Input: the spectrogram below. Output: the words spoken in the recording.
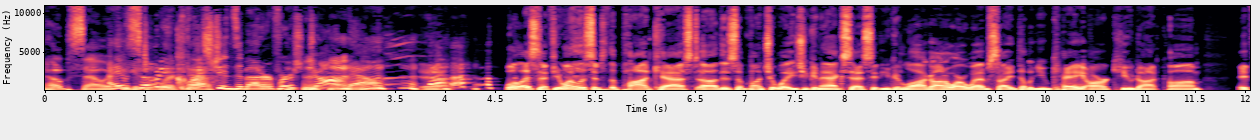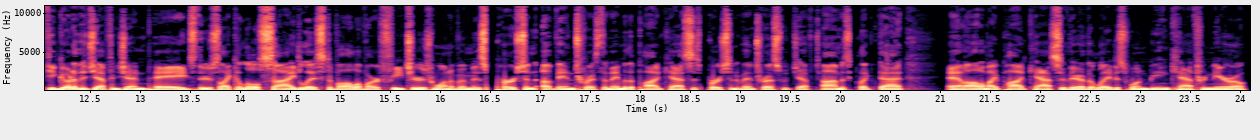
I would hope so. if I have so many work there. questions about her first job now. Yeah. Well, listen, if you want to listen to the podcast, uh, there's a bunch of ways you can access it. You can log on to our website, WKRQ.com. If you go to the Jeff and Jen page, there's like a little side list of all of our features. One of them is Person of Interest. The name of the podcast is Person of Interest with Jeff Thomas. Click that. And all of my podcasts are there, the latest one being Kathrine Nero.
